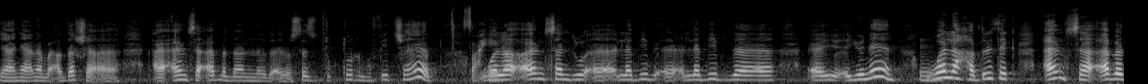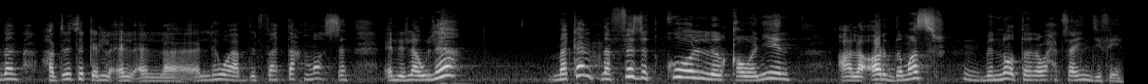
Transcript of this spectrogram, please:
يعني أنا ما أقدرش أنسى ابدا الاستاذ الدكتور المفيد شهاب. صحيح. ولا أنسى لبيب لبيب يونان. ولا حضرتك أنسى ابدا حضرتك ال- ال- ال- اللي هو عبد الفتاح محسن اللي لولاه ما كانت نفذت كل القوانين على أرض مصر بالنقطة 91 دي فين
